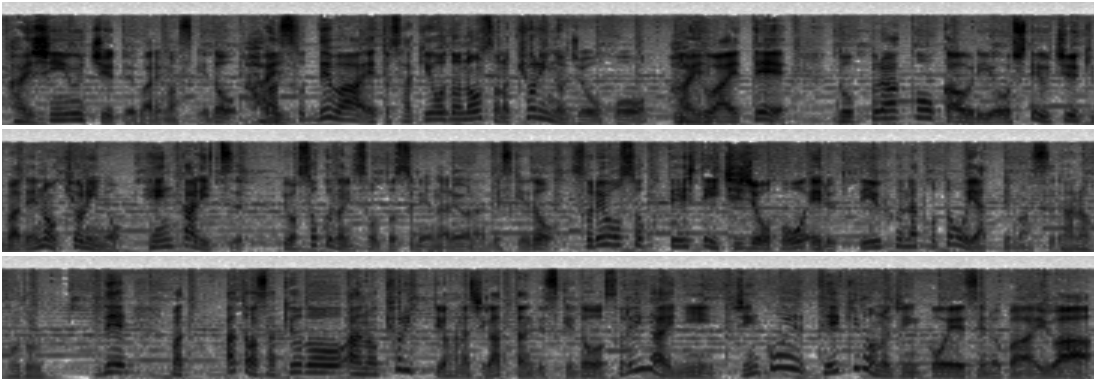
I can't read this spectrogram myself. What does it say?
はい。新宇宙と呼ばれますけど、はい。まあ、そでは、えっと、先ほどのその距離の情報に加えて、ドップラー効果を利用して宇宙機までの距離の変化率要は速度に相当するようになるようなんですけどそれを測定して位置情報を得るっていうふうなことをやってます。なるほどで、まあ、あとは先ほどあの距離っていう話があったんですけどそれ以外に人工衛低軌道の人工衛星の場合は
